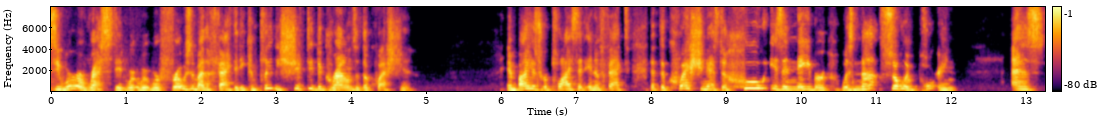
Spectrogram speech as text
See, we're arrested. We're, we're, frozen by the fact that he completely shifted the grounds of the question. And by his reply, said, in effect, that the question as to who is a neighbor was not so important as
